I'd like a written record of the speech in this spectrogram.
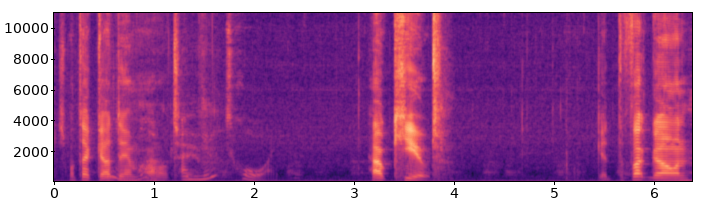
Just want that goddamn Ooh, hollow look, A new toy. How cute. Get the fuck going.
